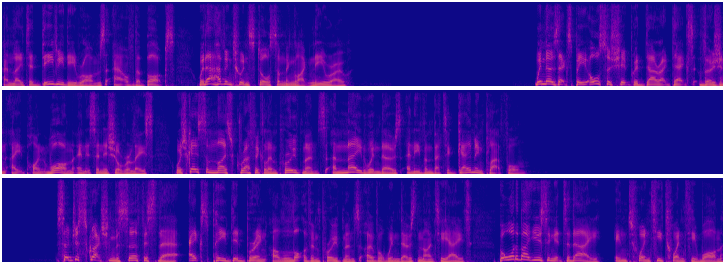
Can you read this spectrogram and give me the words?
and later DVD-ROMs out of the box without having to install something like Nero. Windows XP also shipped with DirectX version 8.1 in its initial release, which gave some nice graphical improvements and made Windows an even better gaming platform. So just scratching the surface there, XP did bring a lot of improvements over Windows 98. But what about using it today in 2021?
